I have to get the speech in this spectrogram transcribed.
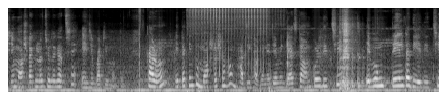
সেই মশলাগুলো চলে গেছে এই যে বাটির মধ্যে। কারণ এটা কিন্তু মশলা সহ ভাজি হবে না। যে আমি গ্যাসটা অন করে দিচ্ছি এবং তেলটা দিয়ে দিচ্ছি।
